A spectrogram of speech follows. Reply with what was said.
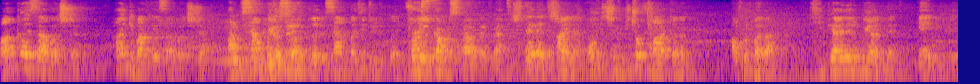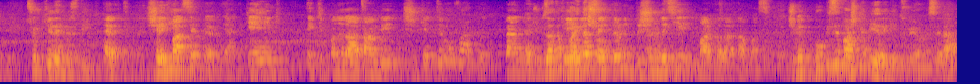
banka hesabı açacak. Hangi banka hesabı açacak? Hangisini sempati biliyorsa. duydukları, sempati duydukları. First comers have advantage. Evet, aynen. Onun için birçok markanın Avrupa'da KPI'leri bu yönde. Gaming ile ilgili. Türkiye'de henüz değil. Evet. Şey Peki- bahsetmiyorum yani gaming ekipmanı dağıtan bir şirkettir o farklı. Ben Ya çünkü zaten gaming paydaş o. sektörünün dışındaki markalardan bahsediyorum. Şimdi bu bizi başka bir yere getiriyor mesela.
